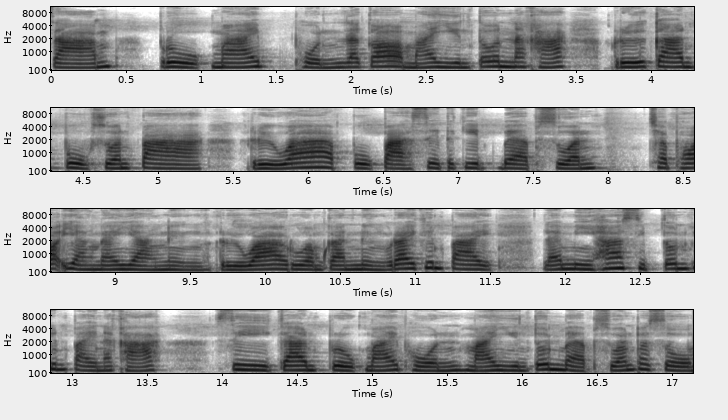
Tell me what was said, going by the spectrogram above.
3. ปลูกไม้ผลและก็ไม้ยืนต้นนะคะ หรือการปลูกสวนป่า หรือว่าปลูกป่าเศรษฐกิจแบบสวนเฉพาะอย่างใดอย่างหนึ่ง หรือว่ารวมกันหนึ่งไร่ขึ้นไป และมี 50 ต้นขึ้นไปนะคะ 4. การปลูกไม้ผล ไม้ยืนต้นแบบสวนผสม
